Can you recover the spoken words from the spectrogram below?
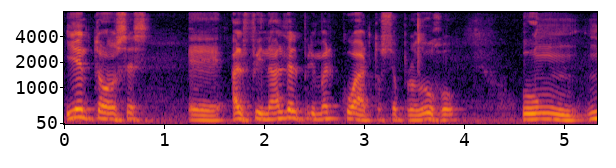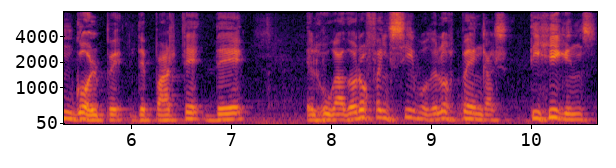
Y entonces, eh, al final del primer cuarto, se produjo un, golpe de parte de el jugador ofensivo de los Bengals, T. Higgins,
